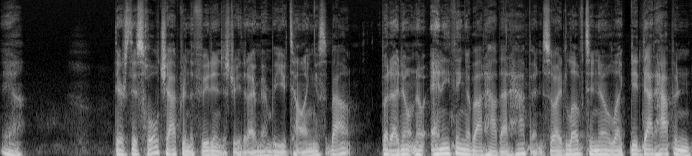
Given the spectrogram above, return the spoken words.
Yeah. There's this whole chapter in the food industry that I remember you telling us about, but I don't know anything about how that happened. So I'd love to know like did that happen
